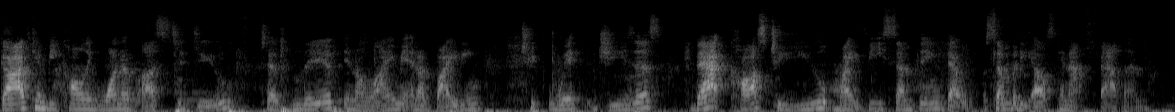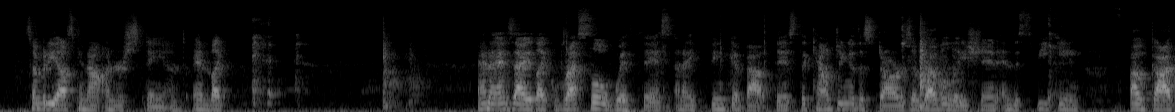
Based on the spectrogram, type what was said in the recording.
God can be calling one of us to do to live in alignment and abiding to, with Jesus, that cost to you might be something that somebody else cannot fathom. Somebody else cannot understand. And like and as I like wrestle with this and I think about this, the counting of the stars, the revelation and the speaking of God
